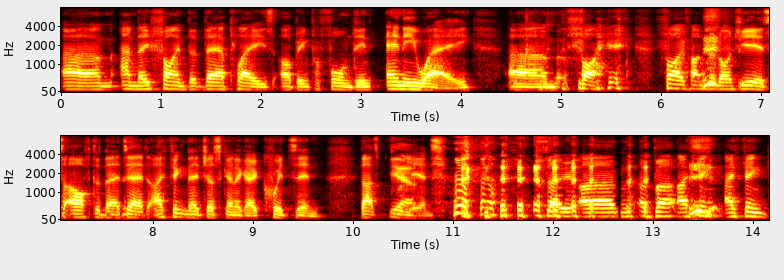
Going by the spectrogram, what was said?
um, and they find that their plays are being performed in any way um, five, 500 odd years after they're dead, I think they're just going to go quids in. That's brilliant. Yeah. so, um, but I think, I think,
